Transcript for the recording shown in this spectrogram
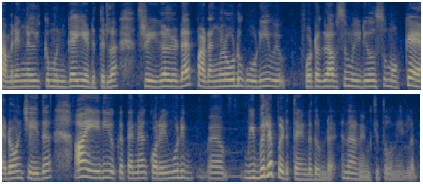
സമരങ്ങൾക്ക് മുൻകൈ എടുത്തിട്ടുള്ള സ്ത്രീകളുടെ പടങ്ങളോടുകൂടി ഫോട്ടോഗ്രാഫ്സും വീഡിയോസും ഒക്കെ ആഡ് ഓൺ ചെയ്ത് ആ ഏരിയ ഒക്കെ തന്നെ കുറേയും കൂടി വിപുലപ്പെടുത്തേണ്ടതുണ്ട് എന്നാണ് എനിക്ക് തോന്നിയിട്ടുള്ളത്.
